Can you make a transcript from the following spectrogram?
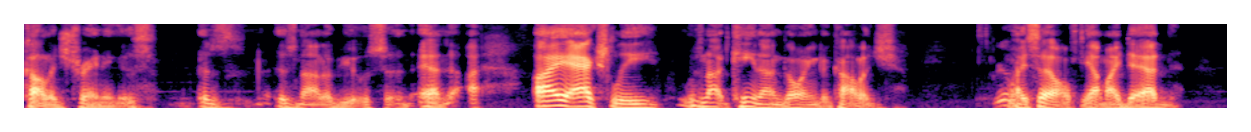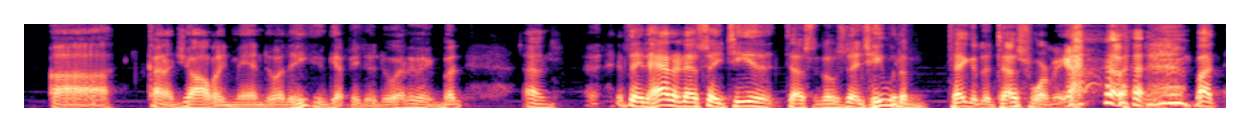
college training is, is, is not of use. And, and I, I actually was not keen on going to college really? myself. Yeah, my dad uh, kind of jollied me into it. He could get me to do anything. But and if they'd had an SAT test in those days, he would have taken the test for me. but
